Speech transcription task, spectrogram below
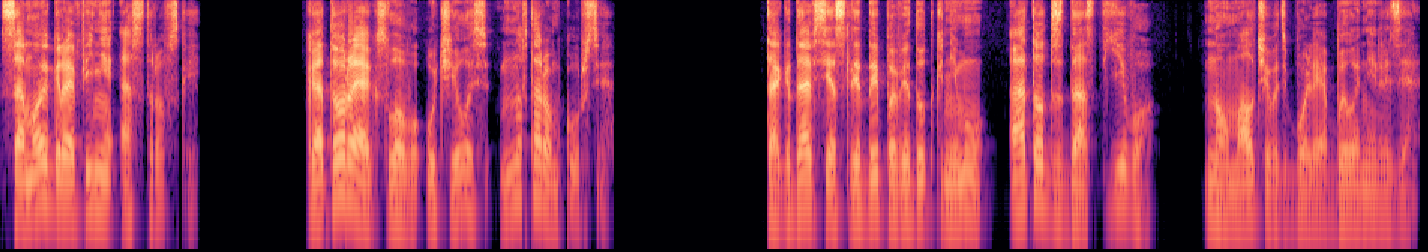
самой графини Островской, которая, к слову, училась на втором курсе. Тогда все следы поведут к нему, а тот сдаст его. Но умалчивать более было нельзя.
